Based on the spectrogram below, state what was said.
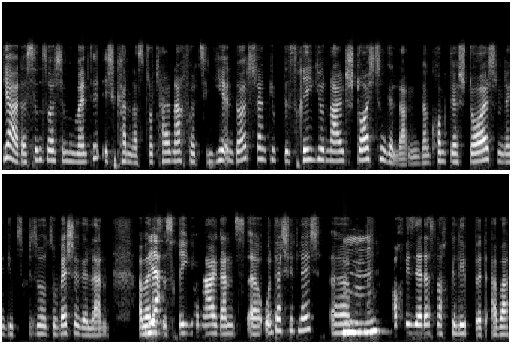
Ja, das sind solche Momente. Ich kann das total nachvollziehen. Hier in Deutschland gibt es regional Storchengeladen. Dann kommt der Storch und dann gibt es so, so Wäschegeladen. Aber ja. das ist regional ganz äh, unterschiedlich, ähm, mhm. auch wie sehr das noch gelebt wird. Aber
